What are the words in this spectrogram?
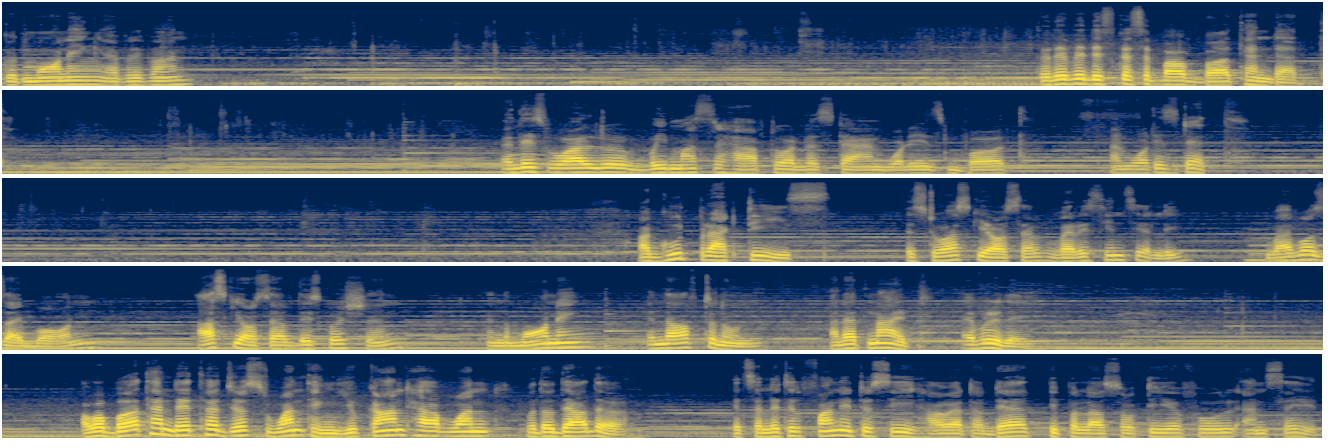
Good morning, everyone. Today we discuss about birth and death. In this world, we must have to understand what is birth and what is death. A good practice is to ask yourself very sincerely why was I born? Ask yourself this question in the morning, in the afternoon, and at night every day. Our birth and death are just one thing. You can't have one without the other. It's a little funny to see how at a death people are so tearful and sad,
